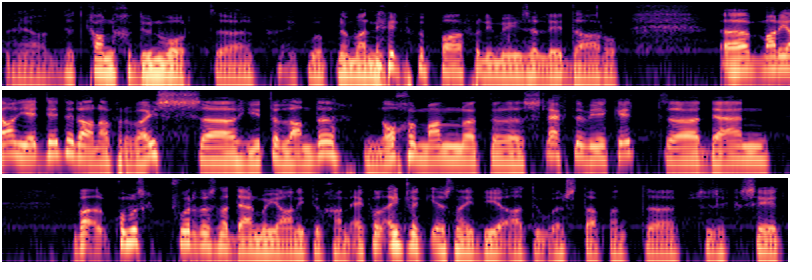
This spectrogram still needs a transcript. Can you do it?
Nou ja, dit kan gedoen word. Uh, ek hoop nou maar net 'n paar van die mense let daarop. Uh Marian, jy het net daarna verwys, uh hier te lande, nog 'n man wat 'n slegte week het, uh Dan Wel, kom ons voordat ons na Dan Mojani toe gaan. Ek wil eintlik eers na die DA toe oorstap want uh soos ek gesê het,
